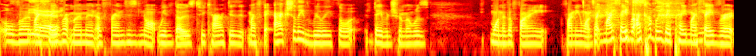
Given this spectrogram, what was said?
although my favorite moment of Friends is not with those two characters. It, my fa- I actually really thought David Schwimmer was one of the funny, funny ones. Like my favorite. I can't believe they played my yeah. favorite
